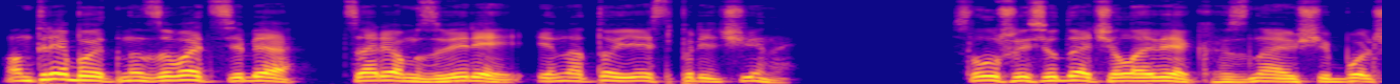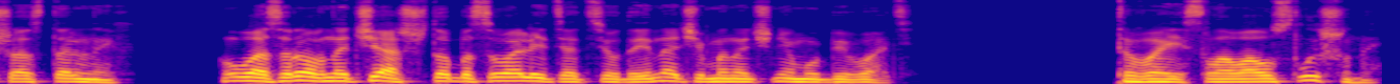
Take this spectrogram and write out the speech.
Он требует называть себя царем зверей, и на то есть причины. Слушай сюда, человек, знающий больше остальных. У вас ровно час, чтобы свалить отсюда, иначе мы начнем убивать. Твои слова услышаны.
